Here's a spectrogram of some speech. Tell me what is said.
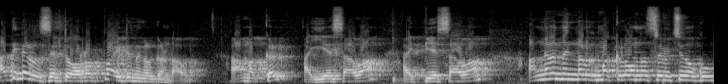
അതിന്റെ റിസൾട്ട് ഉറപ്പായിട്ട് നിങ്ങൾക്ക് ഉണ്ടാവും ആ മക്കൾ ഐ എസ് ആവാം ഐ പി എസ് ആവാം. അങ്ങനെ നിങ്ങൾ മക്കളെ ഒന്ന് ശ്രമിച്ചു നോക്കൂ.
